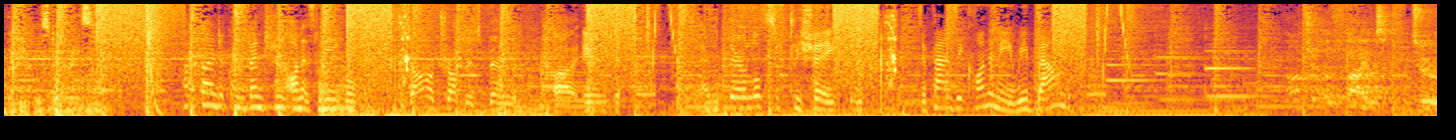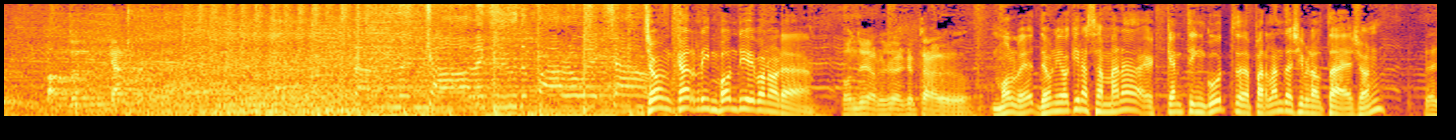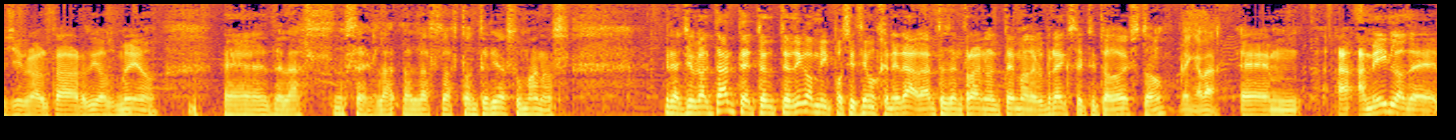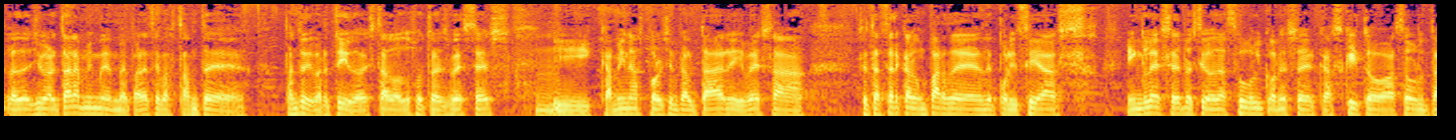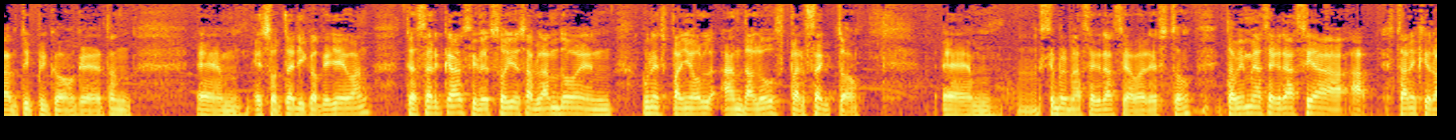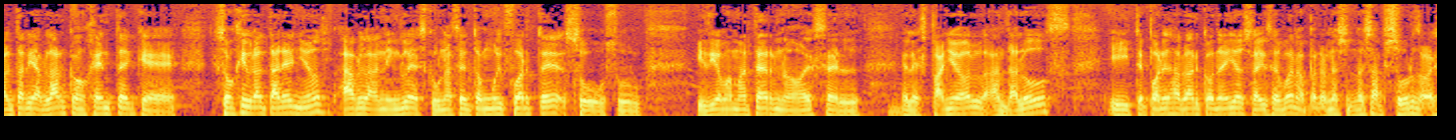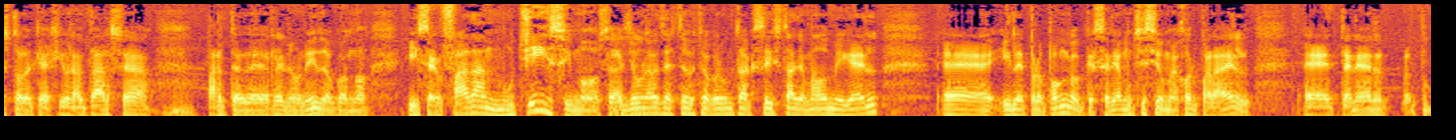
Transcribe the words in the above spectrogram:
other people's stories. have signed a convention on its legal. Donald Trump has been uh, in. And there are lots of cliches. Japan's economy rebounded. Departure of flight to London Gatwick. John Carlin, bon dia i bona hora. Bon dia, Roger, què tal? Molt bé. déu nhi quina setmana que hem tingut eh, parlant de Gibraltar, eh, John? De Gibraltar, Dios mío, eh, de las, no sé, la- la- las, las tonterías humanas. Mira, Gibraltar, te, te- te digo mi posición general antes de entrar en el tema del Brexit y todo esto. Vinga, va. Eh, a, a mí lo de, lo de Gibraltar a mí me, me parece bastante, bastante divertido. He estado dos o tres veces y caminas por Gibraltar y ves a... Se te acercan un par de, de policías ingleses vestidos de azul con ese casquito azul tan típico que tan eh, esotérico que llevan. Te acercas y les oyes hablando en un español andaluz perfecto. Eh, Siempre me hace gracia ver esto. También me hace gracia estar en Gibraltar y hablar con gente que son gibraltareños, hablan inglés con un acento muy fuerte, su, su idioma materno es el, el español andaluz y te pones a hablar con ellos y dices, bueno, pero no es, no es absurdo esto de que Gibraltar sea parte del Reino Unido cuando... Y se enfadan muchísimo. O sea, yo una vez estuve con un taxista llamado Miguel eh, y le propongo que sería muchísimo mejor para él eh, tener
